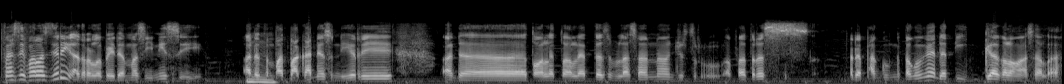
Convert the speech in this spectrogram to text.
festival sendiri nggak terlalu beda mas ini sih. Ada Hmm. tempat makannya sendiri, ada toilet-toiletnya sebelah sana, justru apa terus ada panggung panggungnya ada tiga kalau nggak salah.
